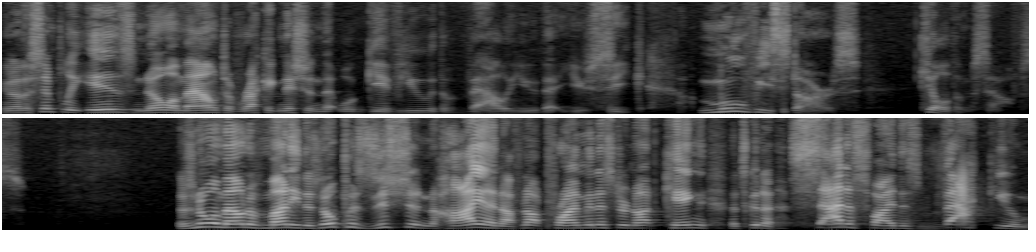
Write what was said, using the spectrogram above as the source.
You know, there simply is no amount of recognition that will give you the value that you seek. Movie stars kill themselves. There's no amount of money, there's no position high enough, not prime minister, not king, that's going to satisfy this vacuum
